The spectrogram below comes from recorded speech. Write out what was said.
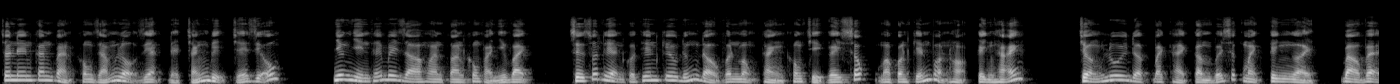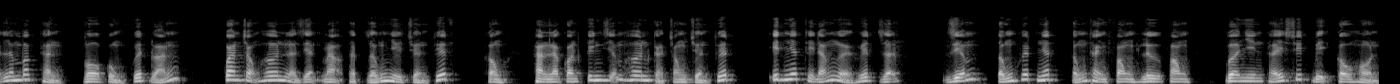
cho nên căn bản không dám lộ diện để tránh bị chế giễu. Nhưng nhìn thấy bây giờ hoàn toàn không phải như vậy. Sự xuất hiện của thiên kiêu đứng đầu Vân Mộng Thành không chỉ gây sốc mà còn khiến bọn họ kinh hãi. Trưởng lui được Bạch Hải cầm với sức mạnh kinh người, bảo vệ Lâm Bắc Thần vô cùng quyết đoán. Quan trọng hơn là diện mạo thật giống như truyền thuyết. Không, hẳn là còn kinh diễm hơn cả trong truyền thuyết. Ít nhất thì đám người huyết dẫn. Diễm, Tống Huyết Nhất, Tống Thành Phong, Lư Phong vừa nhìn thấy suýt bị câu hồn,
